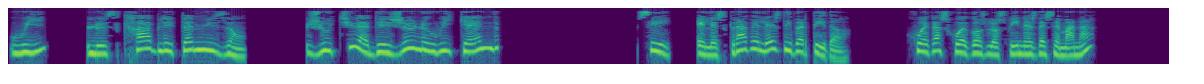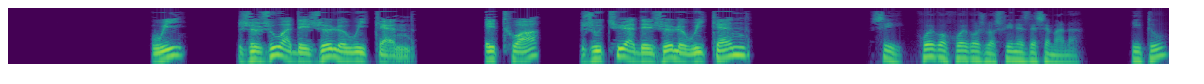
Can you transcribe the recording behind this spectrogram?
Oui, le Scrabble est amusant. Joues-tu à des jeux le week-end? Sí, el Scrabble es divertido. ¿Juegas juegos los fines de semana? Oui, je joue à des jeux le week-end. Et toi, joues-tu à des jeux le week-end? Sí, juego juegos los fines de semana. ¿Y tú?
